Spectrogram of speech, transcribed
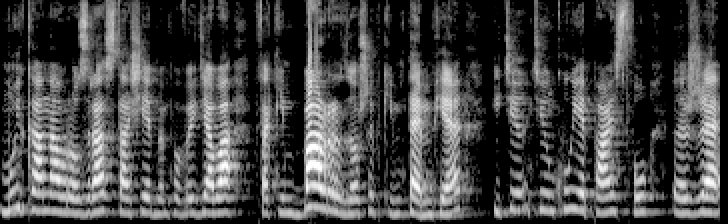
mój kanał rozrasta się, bym powiedziała, w takim bardzo szybkim tempie i dziękuję Państwu, że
